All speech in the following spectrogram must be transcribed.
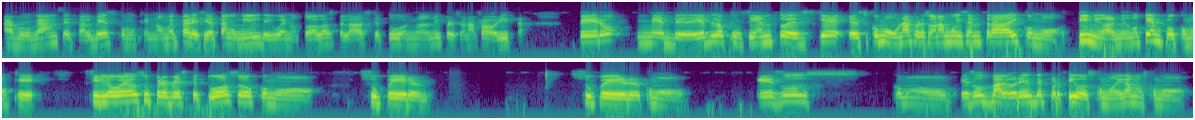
arrogante, tal vez, como que no me parecía tan humilde y bueno, todas las peladas que tuvo, no es mi persona favorita. Pero Medvedev lo que siento es que es como una persona muy centrada y como tímido al mismo tiempo, como que sí lo veo súper respetuoso, como súper, súper, como esos, como esos valores deportivos, como digamos, como,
